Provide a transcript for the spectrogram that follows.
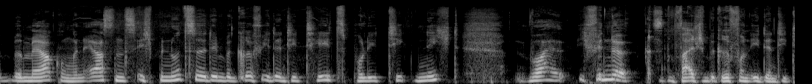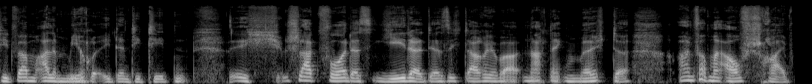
Bemerkungen. Erstens, ich benutze den Begriff Identitätspolitik nicht, weil ich finde, das ist ein falscher Begriff von Identität. Wir haben alle mehrere Identitäten. Ich schlage vor, dass jeder, der sich darüber nachdenken möchte, einfach mal aufschreibt.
